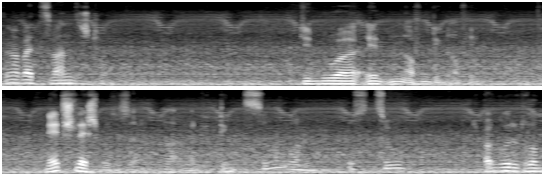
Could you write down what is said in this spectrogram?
Sind wir bei 20 Tonnen. Die nur hinten auf dem Ding aufliegen. Nicht schlecht, muss ich sagen. Haben wir die Ding zu und das zu. Spanngurte drum.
